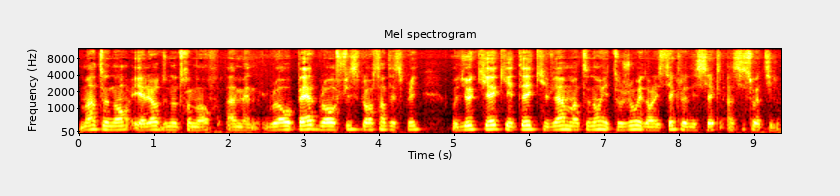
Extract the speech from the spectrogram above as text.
maintenant et à l'heure de notre mort. Amen. Gloire au Père, gloire au Fils, gloire au Saint-Esprit, au Dieu qui est, qui était, qui vient, maintenant et toujours, et dans les siècles des siècles, ainsi soit-il.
